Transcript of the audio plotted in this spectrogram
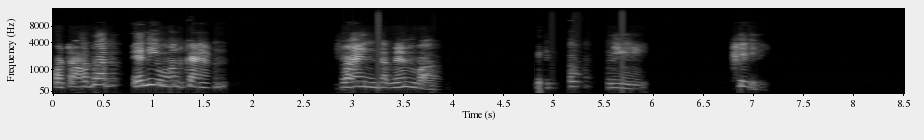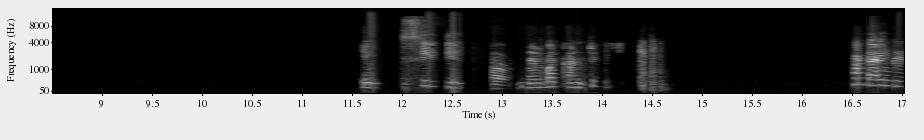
But other anyone can join the member without any fee. You see the uh, member countries what I will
